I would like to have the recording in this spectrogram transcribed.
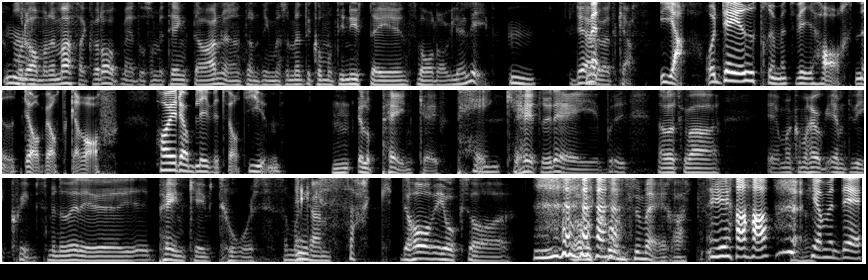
Nej. Och då har man en massa kvadratmeter som är tänkta att använda till någonting men som inte kommer till nytta i ens vardagliga liv. Mm. Det hade Men- varit kass. Ja, och det utrymmet vi har nu, då vårt garage, har ju då blivit vårt gym. Mm, eller pain cave. Det Pancake. heter ju det när det ska vara... eh, Man kommer ihåg MTV Cribs men nu är det ju eh, Pain Cave Tours. Så man kan, Exakt. det har vi också det har vi konsumerat. Ja, ja men det,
